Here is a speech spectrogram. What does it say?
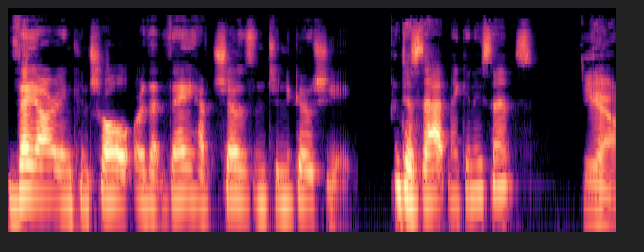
they are in control or that they have chosen to negotiate. Does that make any sense? Yeah.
